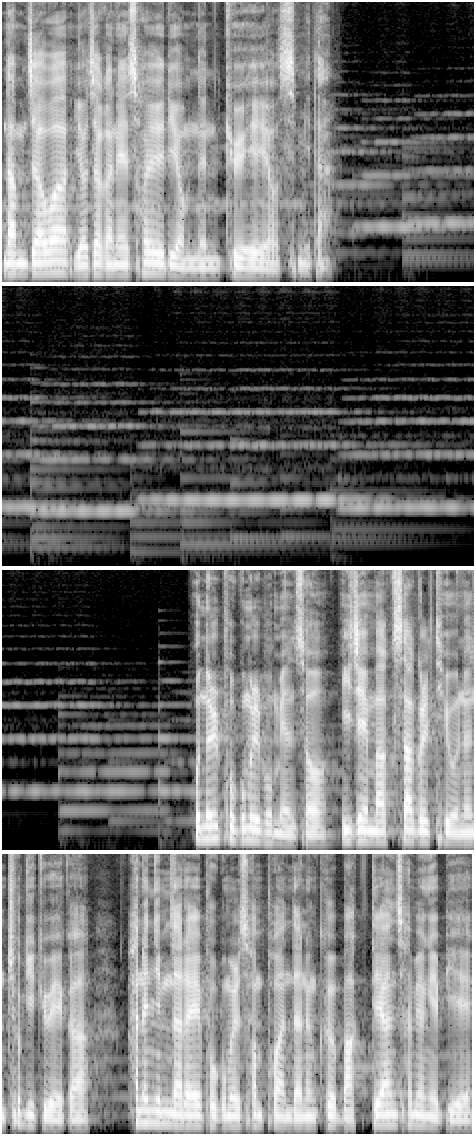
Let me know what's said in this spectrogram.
남자와 여자 간의 서열이 없는 교회였습니다. 오늘 복음을 보면서 이제 막 싹을 틔우는 초기 교회가 하느님 나라의 복음을 선포한다는 그 막대한 사명에 비해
